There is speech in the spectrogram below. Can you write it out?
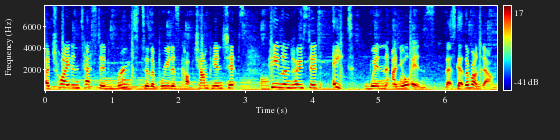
A tried and tested route to the Breeders' Cup Championships, Keeneland hosted eight win and your ins. Let's get the rundown.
